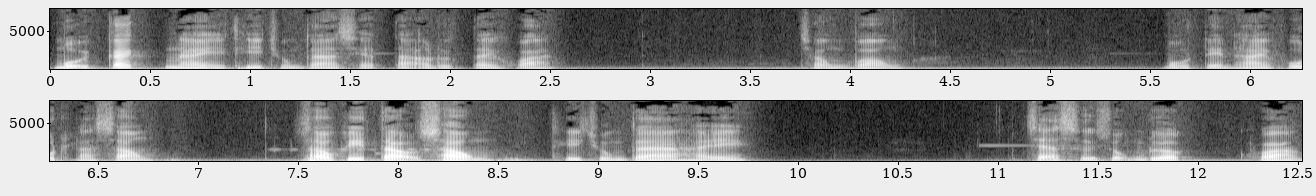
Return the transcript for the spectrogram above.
mỗi cách này thì chúng ta sẽ tạo được tài khoản trong vòng 1 đến 2 phút là xong. Sau khi tạo xong thì chúng ta hãy sẽ sử dụng được khoảng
